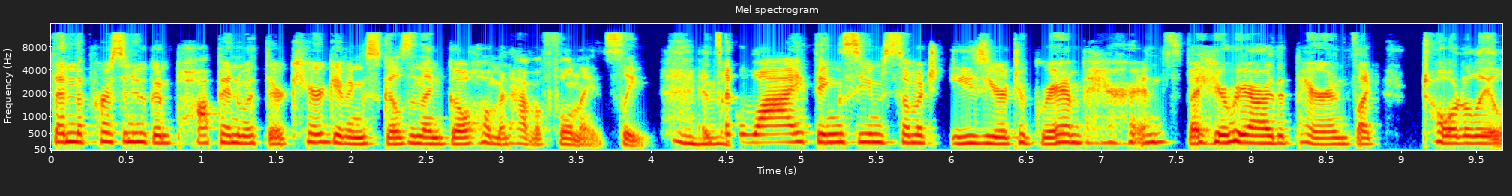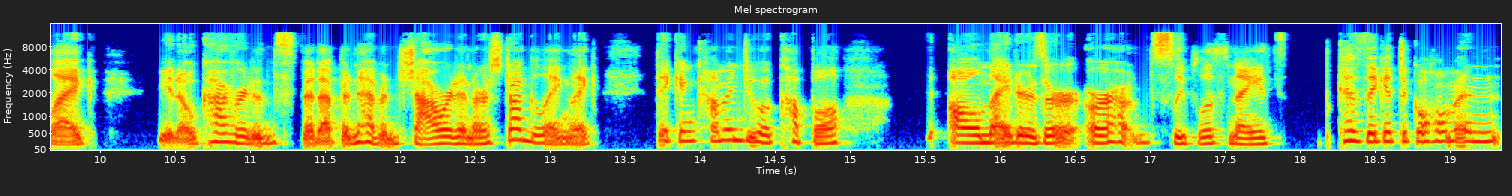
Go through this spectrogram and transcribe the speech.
than the person who can pop in with their caregiving skills and then go home and have a full night's sleep. Mm-hmm. It's like why things seem so much easier to grandparents, but here we are, the parents, like totally like, you know, covered and spit up and haven't showered and are struggling. Like they can come and do a couple all nighters or or sleepless nights because they get to go home and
